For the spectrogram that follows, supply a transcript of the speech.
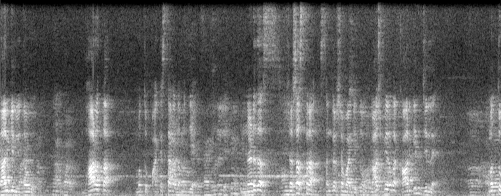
ಕಾರ್ಗಿಲ್ ಯುದ್ಧವು ಭಾರತ ಮತ್ತು ಪಾಕಿಸ್ತಾನದ ಮಧ್ಯೆ ನಡೆದ ಸಶಸ್ತ್ರ ಸಂಘರ್ಷವಾಗಿದ್ದು, ಕಾಶ್ಮೀರದ ಕಾರ್ಗಿಲ್ ಜಿಲ್ಲೆ ಮತ್ತು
